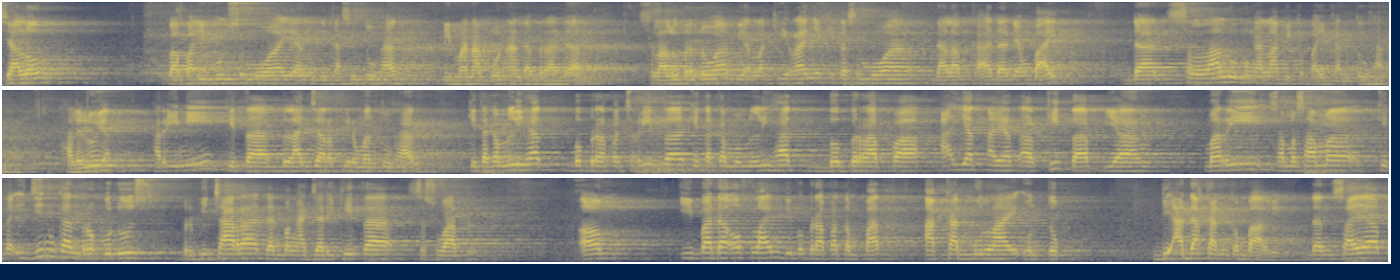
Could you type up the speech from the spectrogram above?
Shalom Bapak Ibu semua yang dikasih Tuhan di mana pun Anda berada. Selalu berdoa biarlah kiranya kita semua dalam keadaan yang baik Dan selalu mengalami kebaikan Tuhan. Haleluya. Hari ini kita belajar firman Tuhan. Kita akan melihat beberapa cerita Kita akan melihat beberapa ayat-ayat Alkitab yang Mari sama-sama kita izinkan Roh Kudus berbicara dan mengajari kita sesuatu. Um, ibadah offline di beberapa tempat akan mulai untuk diadakan kembali. Dan saya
